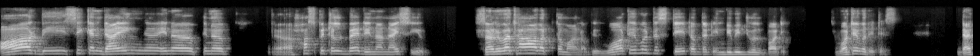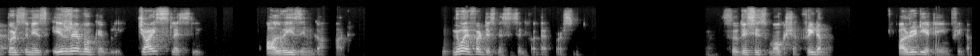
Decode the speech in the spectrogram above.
or be sick and dying uh, in a in a uh, hospital bed in an icu Sarvatha Vartamanopi, whatever the state of that individual body, whatever it is, that person is irrevocably, choicelessly, always in God. No effort is necessary for that person. So, this is moksha, freedom, already attained freedom.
